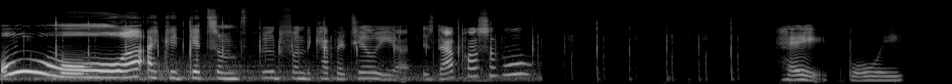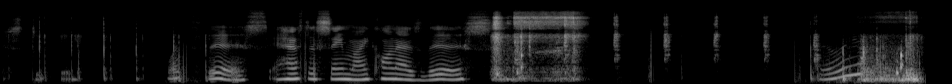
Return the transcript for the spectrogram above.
Oh, I could get some food from the cafeteria. Is that possible? Hey, boy. Stupid. What's this? It has the same icon as this. Really?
